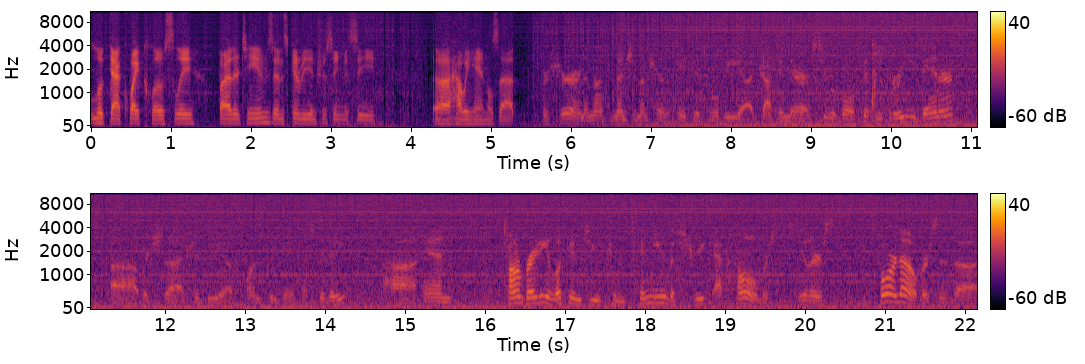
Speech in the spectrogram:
looked at quite closely by other teams, and it's going to be interesting to see uh, how he handles that. For sure, and not to mention, I'm sure the Patriots will be uh, dropping their Super Bowl 53 banner, uh, which uh, should be a fun pre-game festivity. Uh, and Tom Brady looking to continue the streak at home versus the Steelers. He's 4-0 versus uh,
